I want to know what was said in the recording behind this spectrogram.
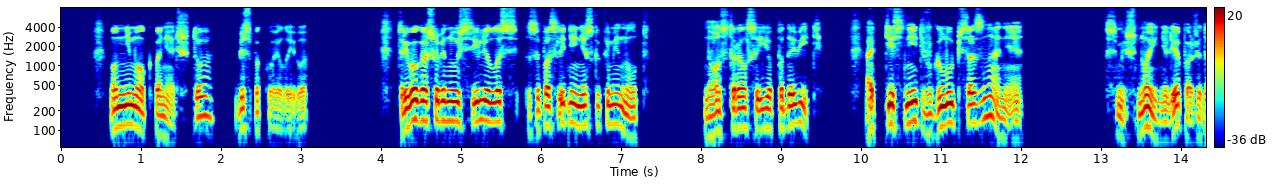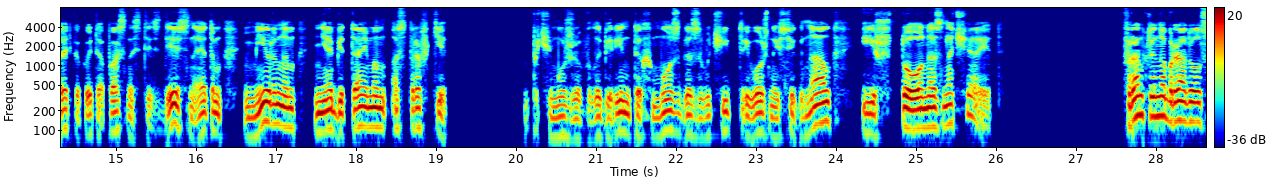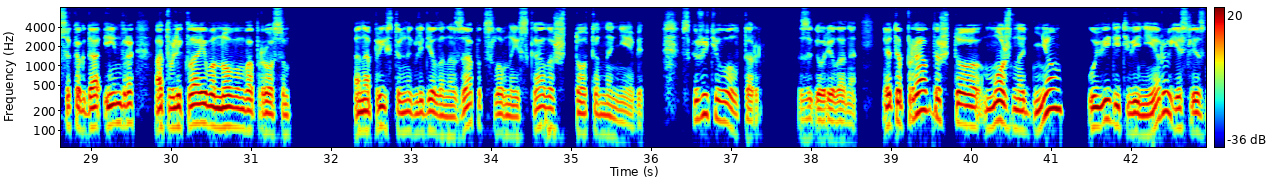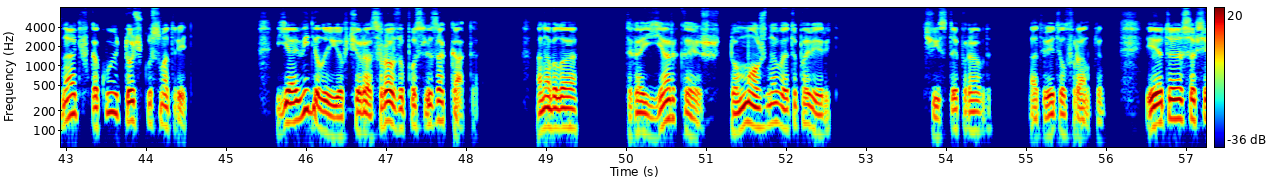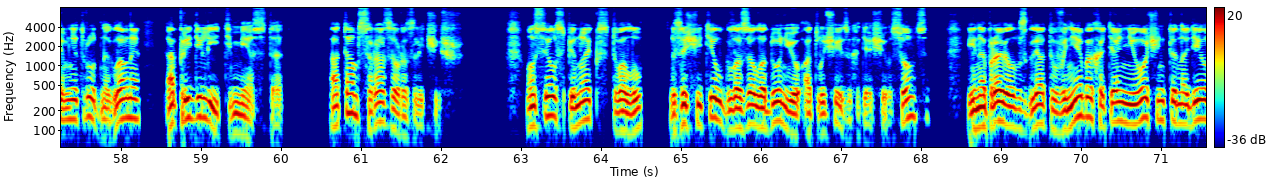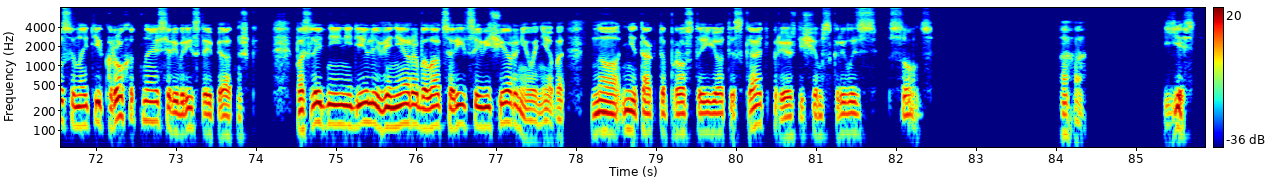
он не мог понять, что беспокоило его. Тревога особенно усилилась за последние несколько минут но он старался ее подавить, оттеснить вглубь сознания. Смешно и нелепо ожидать какой-то опасности здесь, на этом мирном, необитаемом островке. Почему же в лабиринтах мозга звучит тревожный сигнал, и что он означает? Франклин обрадовался, когда Индра отвлекла его новым вопросом. Она пристально глядела на запад, словно искала что-то на небе. — Скажите, Уолтер, — заговорила она, — это правда, что можно днем увидеть Венеру, если знать, в какую точку смотреть? Я видела ее вчера сразу после заката. Она была такая яркая, что можно в это поверить. — Чистая правда, — ответил Франклин. — И это совсем не трудно. Главное — определить место, а там сразу различишь. Он сел спиной к стволу, защитил глаза ладонью от лучей заходящего солнца и направил взгляд в небо, хотя не очень-то надеялся найти крохотное серебристое пятнышко. Последние недели Венера была царицей вечернего неба, но не так-то просто ее отыскать, прежде чем скрылось солнце. Ага, есть.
